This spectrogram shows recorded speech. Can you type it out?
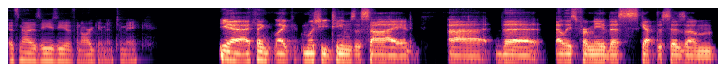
it's not as easy of an argument to make. Yeah, I think like mushy teams aside, uh the at least for me, this skepticism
